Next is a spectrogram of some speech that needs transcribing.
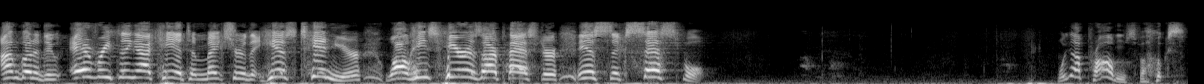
I'm going to do everything I can to make sure that his tenure while he's here as our pastor is successful. we got problems, folks.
